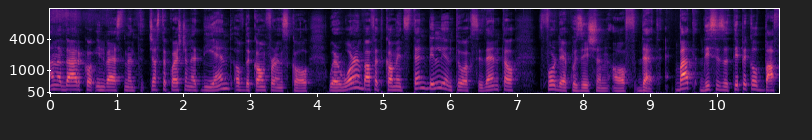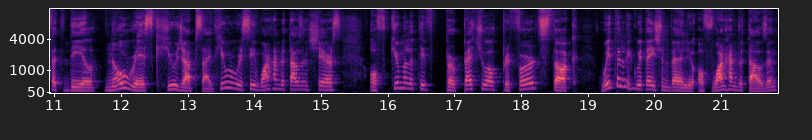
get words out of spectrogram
Anadarko investment, just a question at the end of the conference call where Warren Buffett commits 10 billion to Occidental for the acquisition of that. But this is a typical Buffett deal, no risk, huge upside. He will receive 100,000 shares of cumulative perpetual preferred stock with a liquidation value of 100,000,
